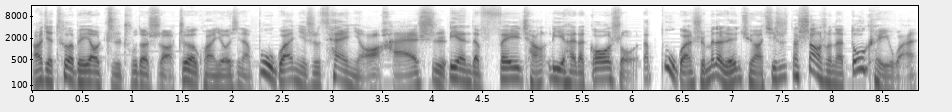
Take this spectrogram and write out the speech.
而且特别要指出的是啊，这款游戏呢，不管你是菜鸟还是练得非常厉害的高手，那不管什么样的人群啊，其实那上手呢都可以玩，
